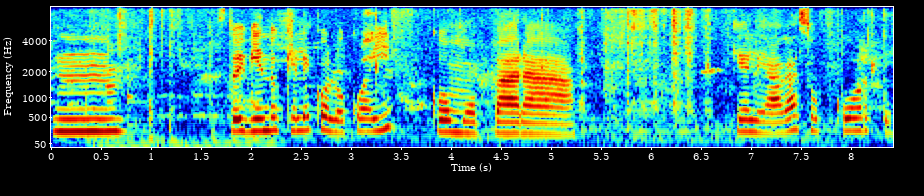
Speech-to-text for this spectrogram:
mm, estoy viendo que le coloco ahí como para que le haga soporte.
